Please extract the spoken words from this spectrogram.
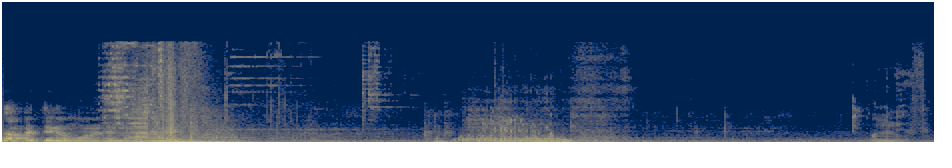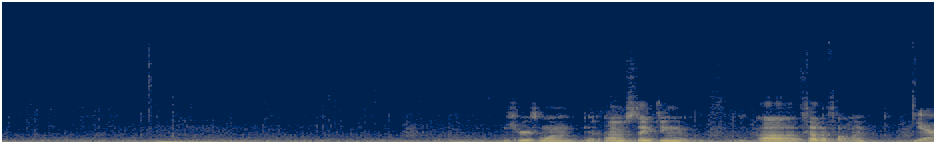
oh, I didn't want to end the turn. On the move. Here's one. I was thinking, uh, feather falling. Yeah.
